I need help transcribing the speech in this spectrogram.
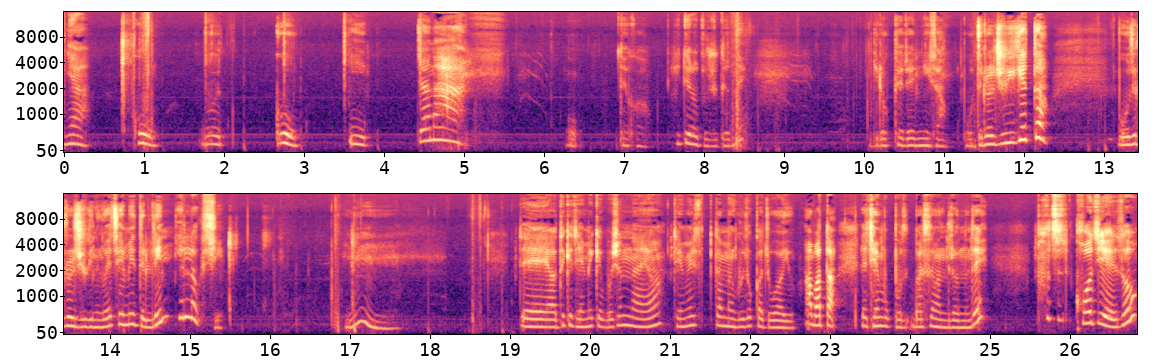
냐, 고, 묻, 고, 있잖아. 어, 내가 히드라도 죽였네? 이렇게 된 이상 모두를 죽이겠다. 모두를 죽이는 거에 재미 들린 일럭씨. 음. 네, 어떻게 재밌게 보셨나요? 재밌었다면 구독과 좋아요. 아, 맞다. 내 제목 보- 말씀 안 드렸는데? 푸즈, 거지에서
